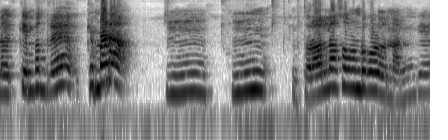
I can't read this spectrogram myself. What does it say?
ನ ಕೆಂಬಂದ್ರೆ ಕೆಂಬೇಡ. ಹ್ಮ್ ಹ್ಮ್. ಈ ಥರ ಎಲ್ಲ ಸೌಂಡ್ಗಳು. ನನಗೆ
